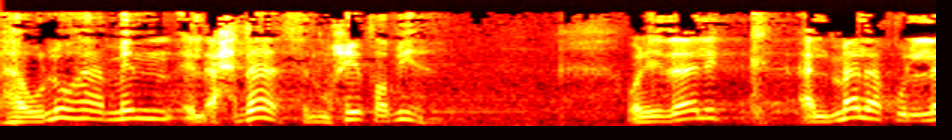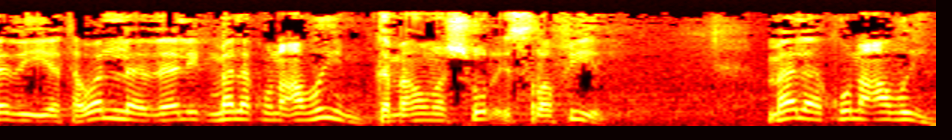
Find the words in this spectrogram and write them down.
هولها من الأحداث المحيطة بها. ولذلك الملك الذي يتولى ذلك ملك عظيم كما هو مشهور إسرافيل. ملك عظيم.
